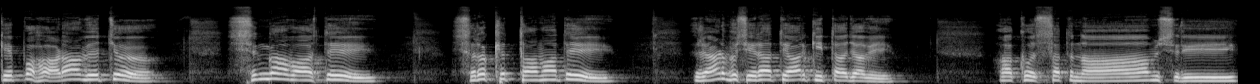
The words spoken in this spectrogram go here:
ਕਿ ਪਹਾੜਾਂ ਵਿੱਚ ਸਿੰਘਾਂ ਵਾਸਤੇ ਸੁਰੱਖਿਅਤ ਥਾਵਾਂ ਤੇ ਰਹਿਣ ਬਸੇਰਾ ਤਿਆਰ ਕੀਤਾ ਜਾਵੇ। ਆਖੋ, ਸਤਨਾਮ ਸ੍ਰੀ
